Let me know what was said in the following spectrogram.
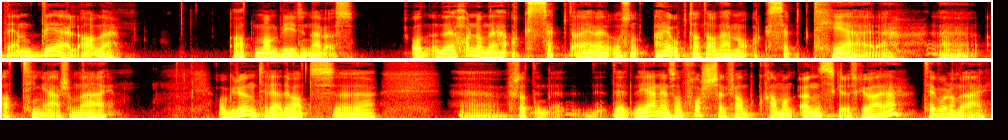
Det er en del av det. At man blir nervøs. Og det handler om det her aksept. Jeg er, også, jeg er opptatt av det her med å akseptere eh, at ting er som det er. Og grunnen til det, det er at uh, for at det, er gjerne en sånn forskjell fra hva man ønsker det skulle være, til hvordan det er.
